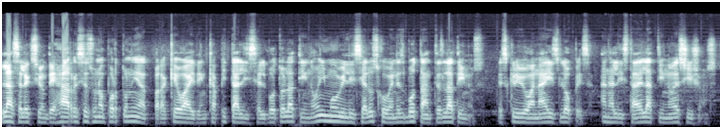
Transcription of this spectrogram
La selección de Harris es una oportunidad para que Biden capitalice el voto latino y movilice a los jóvenes votantes latinos, escribió Anaís López, analista de Latino Decisions.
